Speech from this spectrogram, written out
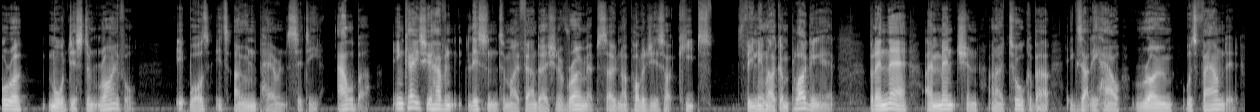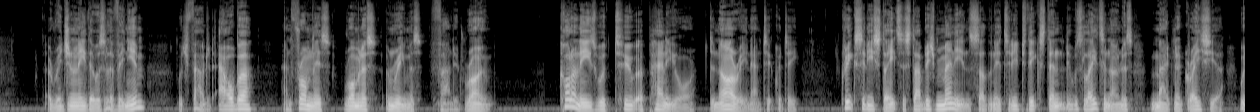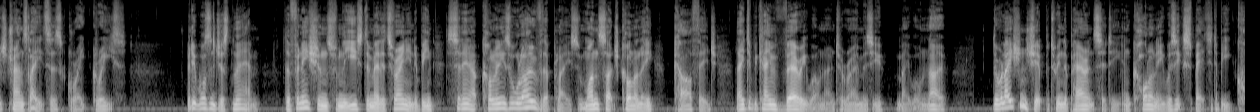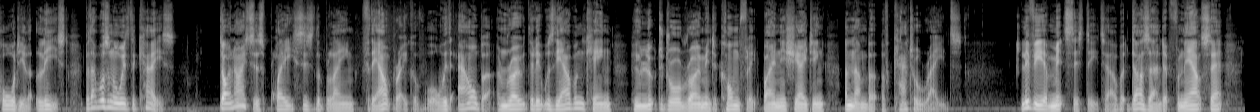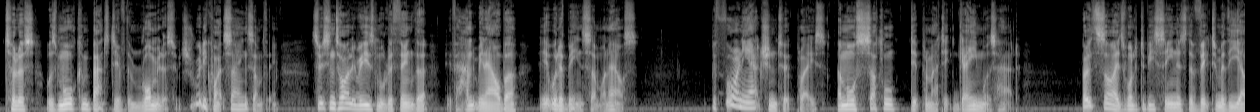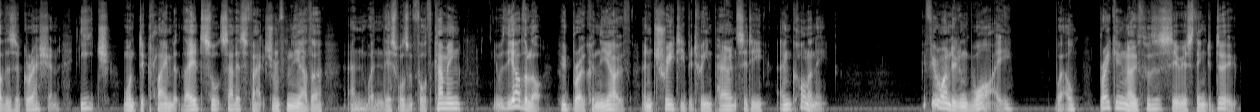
or a more distant rival. It was its own parent city, Alba. In case you haven't listened to my Foundation of Rome episode, and apologies, it keeps feeling like I'm plugging it, but in there I mention and I talk about exactly how Rome was founded. Originally there was Lavinium, which founded Alba, and from this Romulus and Remus founded Rome. Colonies were two a penny or denarii in antiquity. Greek city states established many in southern Italy to the extent that it was later known as Magna Graecia, which translates as Great Greece. But it wasn't just them. The Phoenicians from the eastern Mediterranean had been setting up colonies all over the place, and one such colony, Carthage, later became very well known to Rome, as you may well know. The relationship between the parent city and colony was expected to be cordial at least, but that wasn't always the case. Dionysius places the blame for the outbreak of war with Alba and wrote that it was the Alban king who looked to draw Rome into conflict by initiating a number of cattle raids. Livy admits this detail, but does add that from the outset, Tullus was more combative than Romulus, which is really quite saying something. So it's entirely reasonable to think that if it hadn't been Alba, it would have been someone else. Before any action took place, a more subtle diplomatic game was had. Both sides wanted to be seen as the victim of the other's aggression. Each wanted to claim that they had sought satisfaction from the other, and when this wasn't forthcoming, it was the other lot who'd broken the oath and treaty between parent city and colony. If you're wondering why, well, breaking an oath was a serious thing to do.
